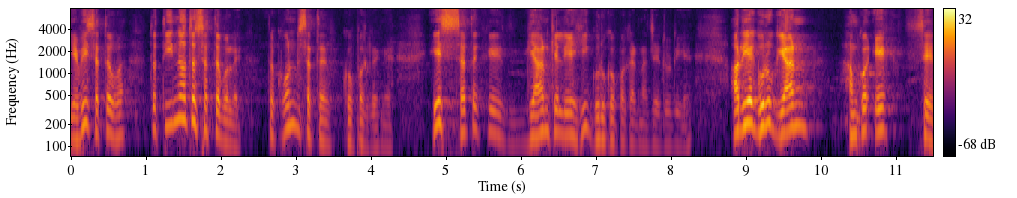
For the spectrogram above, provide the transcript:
ये भी सत्य हुआ। तो तीनों तो सत्य बोले तो कौन सत्य को पकड़ेंगे? इस सत्य के ज्ञान के लिए ही गुरु को पकड़ना ज़रूरी है। और ये गुरु ज्ञान हमको एक से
